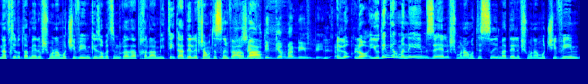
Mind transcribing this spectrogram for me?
נתחיל אותה מ-1870, כי זו בעצם נקודת ההתחלה האמיתית, עד 1924. שזה יהודים גרמנים בעיקר. לא, לא, יהודים גרמנים זה 1820 עד 1870.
